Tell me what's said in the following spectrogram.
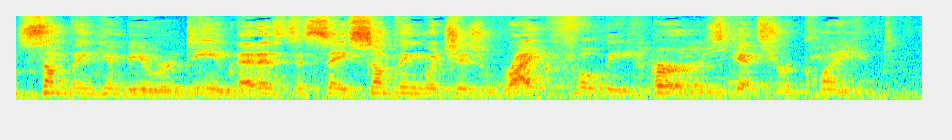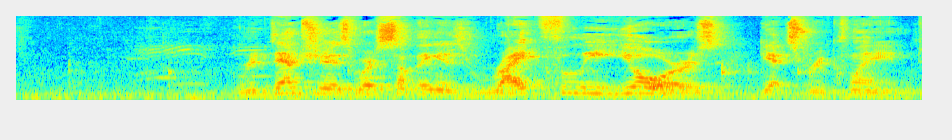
something can be redeemed. That is to say, something which is rightfully hers gets reclaimed. Redemption is where something is rightfully yours gets reclaimed.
